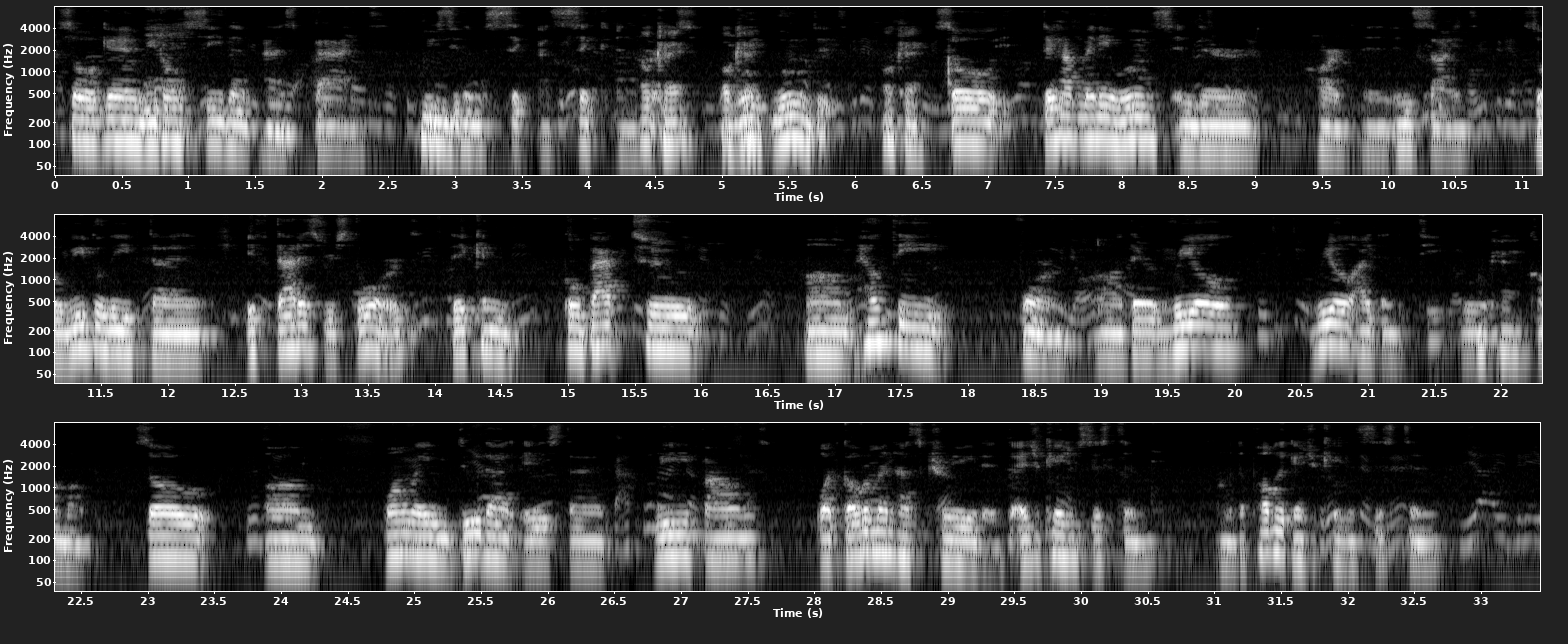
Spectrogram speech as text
So again, we don't see them as bad. We see them sick as sick and hurt, Okay, okay. wounded. Okay. So they have many wounds in their heart and inside. So we believe that if that is restored, they can go back to um, healthy form. Uh, their real, real identity will Okay. come up. So um, one way we do that is that we found what government has created, the education system, uh, the public education system,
